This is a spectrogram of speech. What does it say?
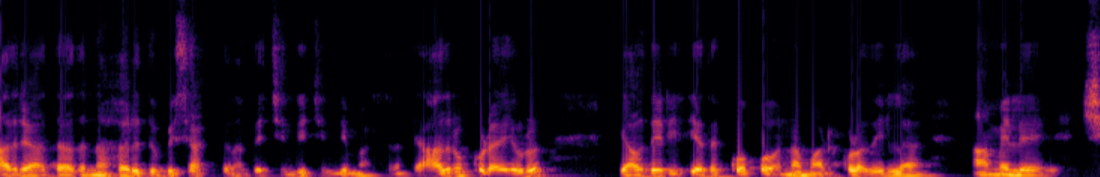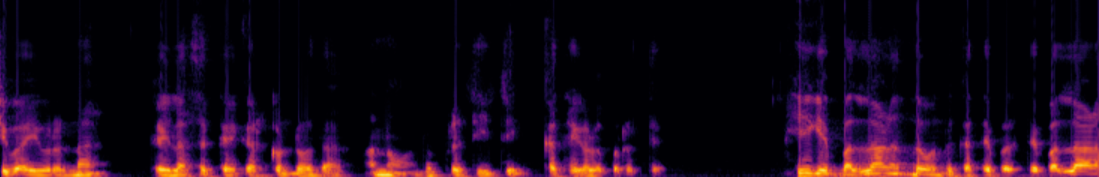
ಆದ್ರೆ ಆತ ಅದನ್ನ ಹರಿದು ಬಿಸಾಕ್ತಾನಂತೆ, ಚಿಂದಿ ಚಿಂದಿ ಮಾಡ್ತಾನಂತೆ. ಆದ್ರೂ ಕೂಡ ಇವರು ಯಾವುದೇ ರೀತಿಯಾದ ಕೋಪವನ್ನ ಮಾಡ್ಕೊಳ್ಳೋದಿಲ್ಲ. ಆಮೇಲೆ ಶಿವ ಇವರನ್ನ ಕೈಲಾಸಕ್ಕೆ ಕರ್ಕೊಂಡು ಹೋದ ಅನ್ನೋ ಒಂದು ಪ್ರತೀತಿ ಕಥೆಗಳು ಬರುತ್ತೆ. ಹೀಗೆ ಬಲ್ಲಾಳಂದ ಒಂದು ಕತೆ ಬರುತ್ತೆ. ಬಲ್ಲಾಳ,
